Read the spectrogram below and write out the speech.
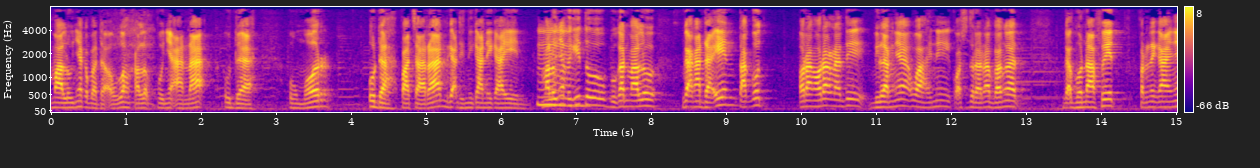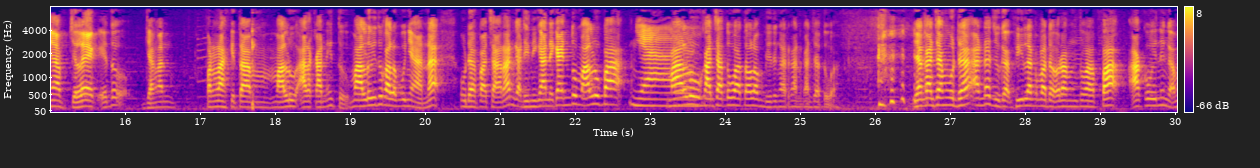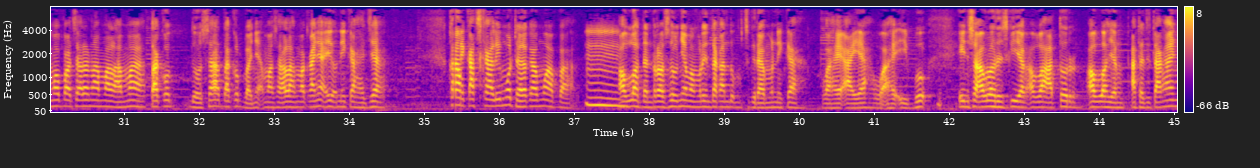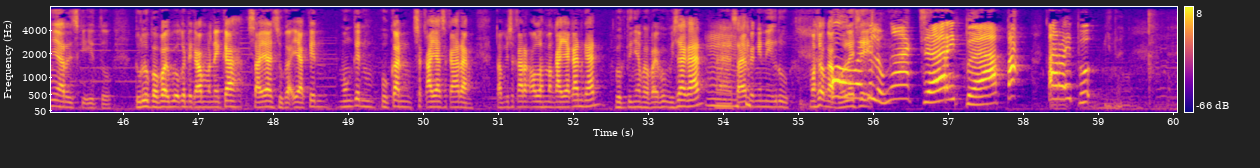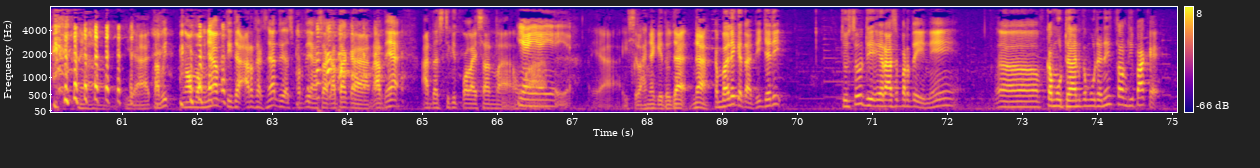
malunya kepada Allah kalau punya anak udah umur udah pacaran nggak dinikah nikahin. Malunya Hmm. begitu, bukan malu nggak ngadain takut orang-orang nanti bilangnya wah ini kok sederhana banget nggak bonafit pernikahannya jelek itu jangan pernah kita malu akan itu malu itu kalau punya anak udah pacaran nggak dinikah nikahin itu malu pak Ya. malu kanca tua tolong didengarkan kanca tua yang kanca muda anda juga bilang kepada orang tua pak aku ini nggak mau pacaran lama-lama takut dosa takut banyak masalah makanya yuk nikah aja. Kamu nekat sekali modal kamu apa? Hmm. Allah dan Rasulnya memerintahkan untuk segera menikah Wahai ayah, wahai ibu Insya Allah rezeki yang Allah atur Allah yang ada di tangannya rezeki itu Dulu bapak ibu ketika menikah Saya juga yakin mungkin bukan sekaya sekarang Tapi sekarang Allah mengkayakan kan Buktinya bapak ibu bisa kan Nah Hmm. saya pengen niru Masuk nggak oh, boleh sih lho ngajari bapak karo ibu gitu. ya, ya, tapi ngomongnya tidak redaksinya tidak seperti yang saya katakan Artinya ada sedikit polesan lah Ya Wah. ya ya ya. Ya, istilahnya gitu. Nah, kembali ke tadi. Jadi justru di era seperti ini eh, kemudahan-kemudahan ini tolong dipakai.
